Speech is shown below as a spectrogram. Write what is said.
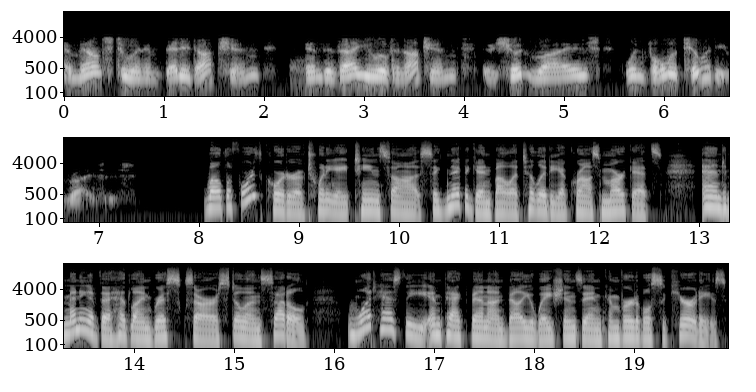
amounts to an embedded option, and the value of an option should rise when volatility rises. Well, the fourth quarter of 2018 saw significant volatility across markets, and many of the headline risks are still unsettled. What has the impact been on valuations in convertible securities?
